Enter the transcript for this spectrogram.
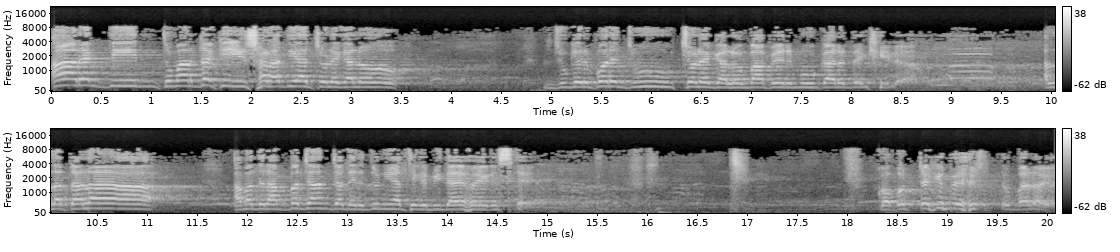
আর একদিন তোমার ডাকি সাড়া দিয়া চলে গেল। যুগের পরে যুগ চলে গেল, বাপের মুখ আর দেখি না। আল্লাহ তালা আমাদের আব্বা যান যাদের দুনিয়া থেকে বিদায় হয়ে গেছে, কবরটাকে বেশ তো বাড়ায়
